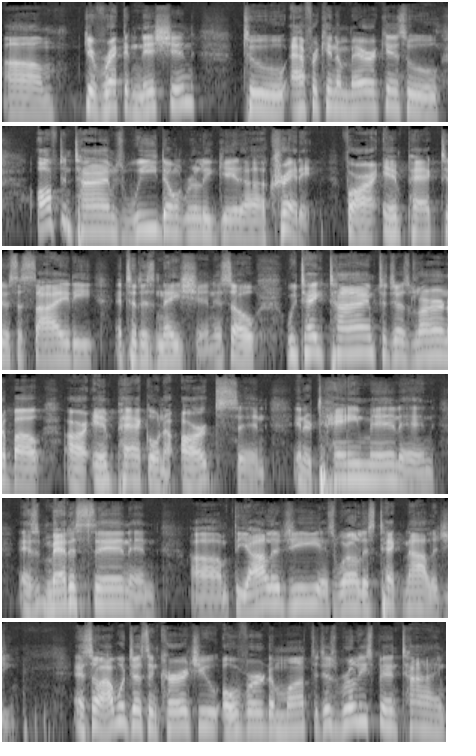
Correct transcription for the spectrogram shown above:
um, give recognition to African Americans who oftentimes we don't really get uh, credit for our impact to society and to this nation. And so we take time to just learn about our impact on the arts and entertainment and as medicine and um, theology as well as technology. And so I would just encourage you over the month to just really spend time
